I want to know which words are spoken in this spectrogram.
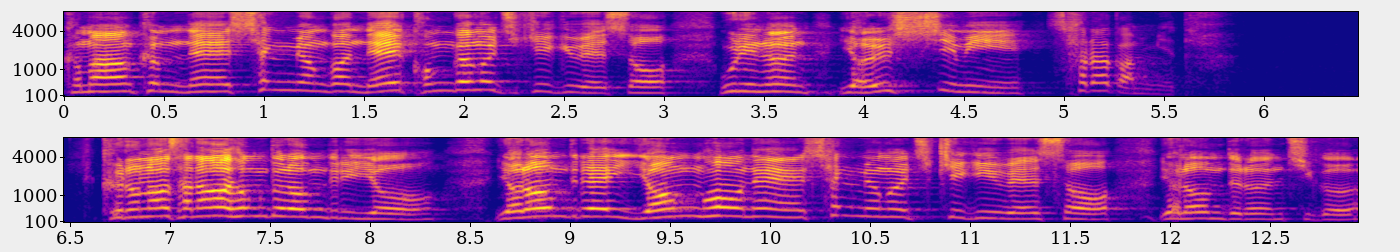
그만큼 내 생명과 내 건강을 지키기 위해서 우리는 열심히 살아갑니다. 그러나 사랑하는 성도 여러분들이요, 여러분들의 영혼의 생명을 지키기 위해서 여러분들은 지금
